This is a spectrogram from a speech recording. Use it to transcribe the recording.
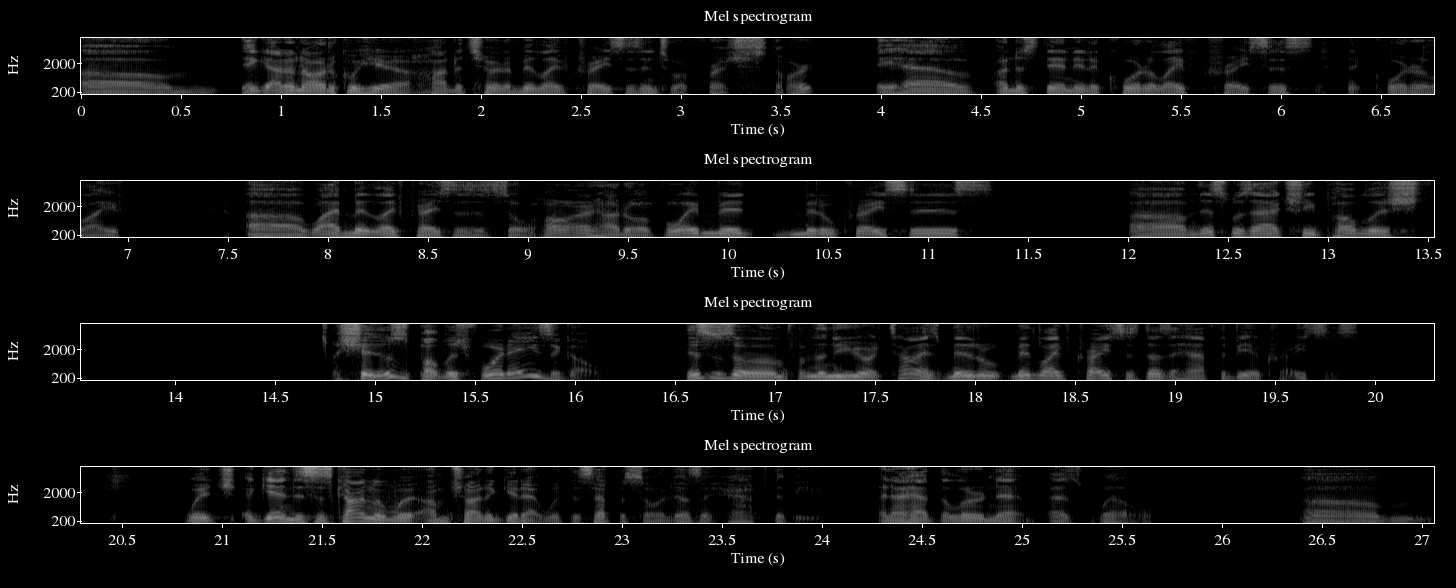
Um, they got an article here: how to turn a midlife crisis into a fresh start. They have understanding a quarter life crisis, quarter life. Uh, why midlife crisis is so hard. How to avoid mid middle crisis. Um, this was actually published Shit, this was published four days ago. This is um, from the New York Times. Middle, midlife crisis doesn't have to be a crisis. Which, again, this is kind of what I'm trying to get at with this episode. It doesn't have to be. And I had to learn that as well. Um,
